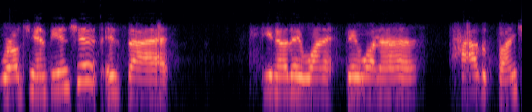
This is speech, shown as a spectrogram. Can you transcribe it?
world championship is that you know, they want to they want to have a bunch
